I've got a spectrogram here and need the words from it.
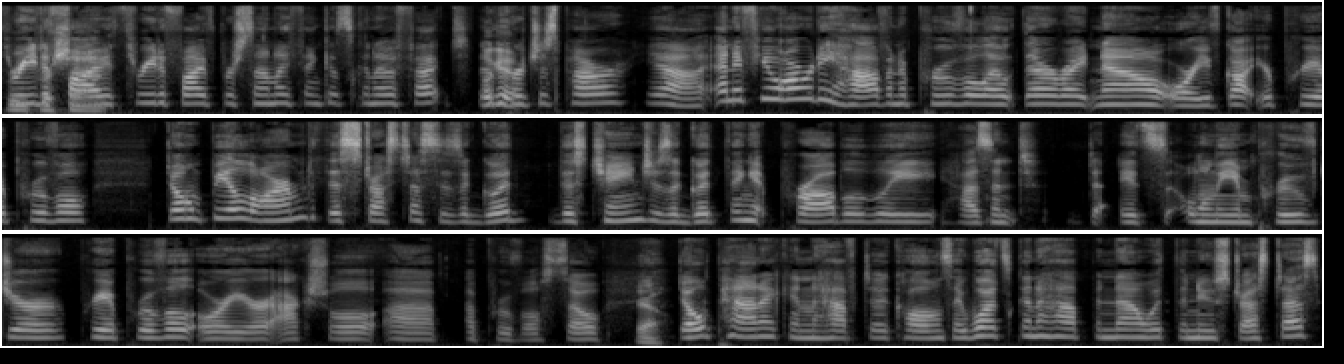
Three to 3%. five, three to five percent. I think it's going to affect the Okay. purchase power. Yeah, and if you already have an approval out there right now, or you've got your pre-approval, don't be alarmed. This stress test is a good. This change is a good thing. It probably hasn't. It's only improved your pre-approval or your actual uh, approval. So Yeah. don't panic and have to call and say what's going to happen now with the new stress test.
